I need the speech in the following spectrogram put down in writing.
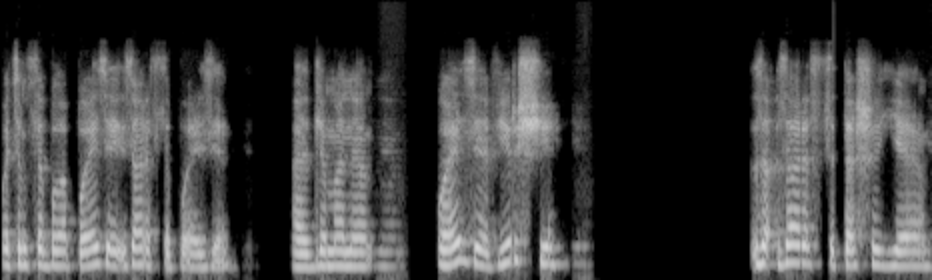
потім це була поезія, і зараз це поезія. Е, Для мене поезія, вірші. За- Зараз це те, що є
